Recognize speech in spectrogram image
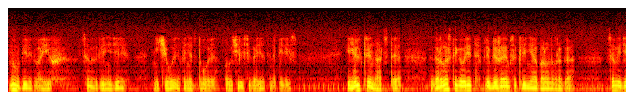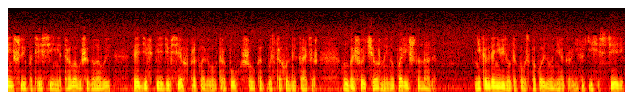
Мы убили двоих. Целых две недели. Ничего, и, наконец, двое. Получили сигареты, напились. Июль 13 Горластый говорит, приближаемся к линии обороны врага. Целый день шли по трясине, трава выше головы. Эдди впереди всех прокладывал тропу, шел как быстроходный катер. Он большой, черный, но парень что надо. Никогда не видел такого спокойного негра, никаких истерик.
